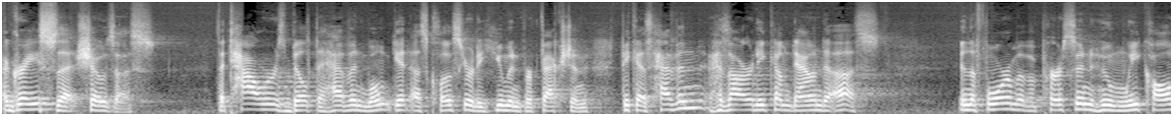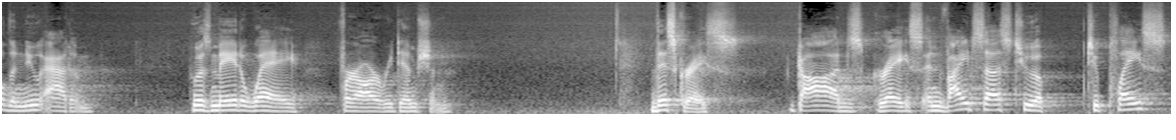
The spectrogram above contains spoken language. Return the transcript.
A grace that shows us the towers built to heaven won't get us closer to human perfection because heaven has already come down to us in the form of a person whom we call the new Adam, who has made a way for our redemption. This grace, God's grace, invites us to, a, to place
